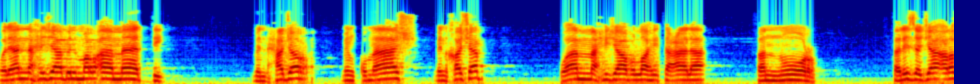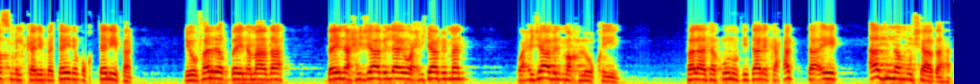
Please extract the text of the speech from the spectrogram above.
ولأن حجاب المرأة مادي. من حجر من قماش من خشب. وأما حجاب الله تعالى فالنور. فلذا جاء رسم الكلمتين مختلفا. ليفرق بين ماذا؟ بين حجاب الله وحجاب من؟ وحجاب المخلوقين. فلا تكون في ذلك حتى إيه؟ أدنى مشابهة.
